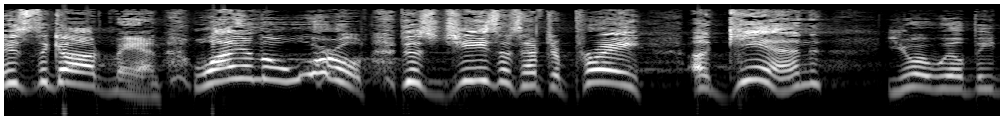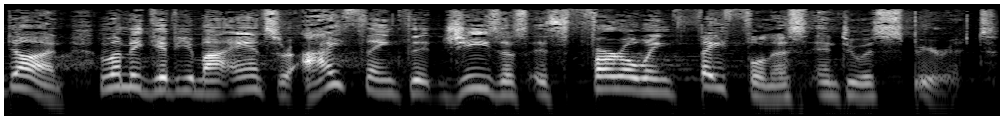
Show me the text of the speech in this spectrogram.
is the God man. Why in the world does Jesus have to pray again, your will be done? Let me give you my answer. I think that Jesus is furrowing faithfulness into his spirit.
